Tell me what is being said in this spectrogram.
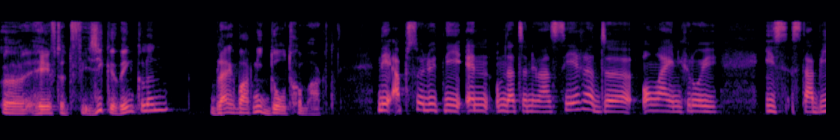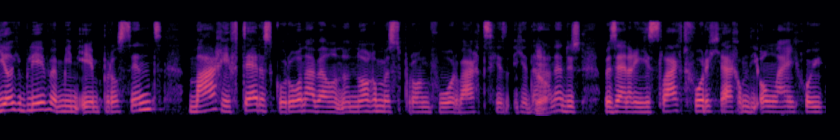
uh, heeft het fysieke winkelen blijkbaar niet doodgemaakt. Nee, absoluut niet. En om dat te nuanceren, de online groei is stabiel gebleven, min 1 procent, maar heeft tijdens corona wel een enorme sprong voorwaarts gedaan. Hè. Dus we zijn erin geslaagd vorig jaar om die online groei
